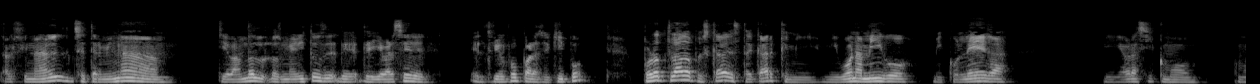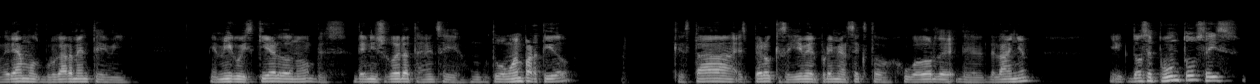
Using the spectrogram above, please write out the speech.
al final se termina llevando los méritos de, de, llevarse el, el, triunfo para su equipo. Por otro lado, pues cabe destacar que mi, mi buen amigo, mi colega, y ahora sí como como diríamos vulgarmente, mi, mi amigo izquierdo, ¿no? Pues Denis Guerra también se, tuvo un buen partido, que está, espero que se lleve el premio al sexto jugador de, del año. Y 12 puntos, 6,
